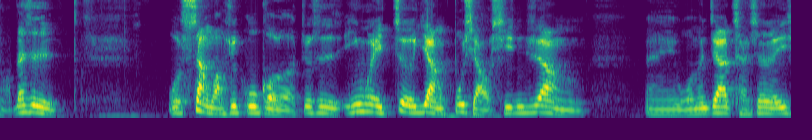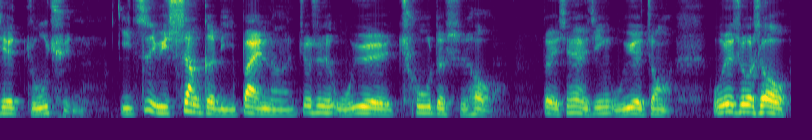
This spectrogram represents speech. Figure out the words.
哦，但是我上网去 Google 了，就是因为这样不小心让。哎，我们家产生了一些族群，以至于上个礼拜呢，就是五月初的时候，对，现在已经五月中了。五月初的时候，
